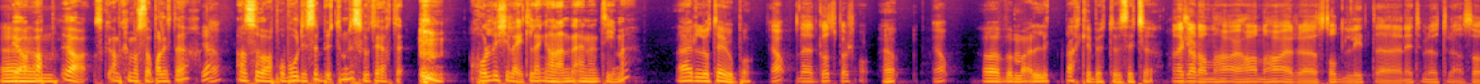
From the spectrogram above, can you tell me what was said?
Ja, Um, ap- ja skal, kan vi stoppe litt der? Ja. Altså, Apropos disse vi diskuterte. Holder ikke Leite lenger enn en, en time? Nei, det lot jeg jo på. Ja, det er et godt spørsmål. Det var litt merkelig bytte hvis ikke. Men det er klart han har, han har eh, stått lite 90 minutter, så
